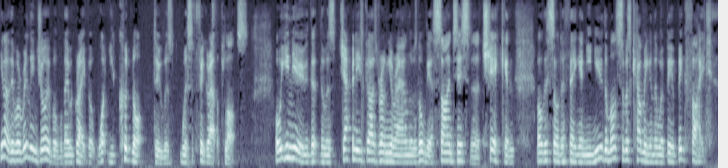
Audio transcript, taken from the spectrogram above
you know, they were really enjoyable. They were great, but what you could not do was was figure out the plots. All you knew that there was Japanese guys running around. There was normally a scientist and a chick and all this sort of thing, and you knew the monster was coming, and there would be a big fight.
